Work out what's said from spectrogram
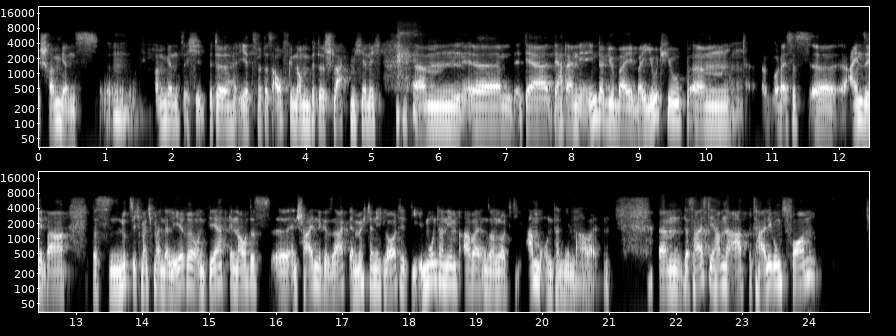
Schrömgens, äh, mhm. Schrömgens, ich bitte, jetzt wird das aufgenommen, bitte schlagt mich hier nicht. ähm, äh, der, der hat ein Interview bei, bei YouTube ähm, oder ist es äh, einsehbar, das nutze ich manchmal in der Lehre und der hat genau das äh, Entscheidende gesagt. Er möchte nicht Leute, die im Unternehmen arbeiten, sondern Leute, die am Unternehmen arbeiten. Ähm, das heißt, die haben eine Art Beteiligungsform,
